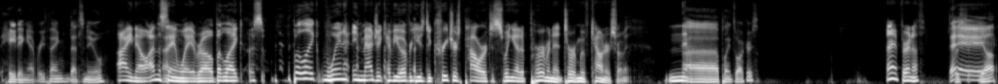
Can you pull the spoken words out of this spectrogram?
hating everything that's new. I know, I'm the same way, bro. But like, but like, when in Magic have you ever used a creature's power to swing at a permanent to remove counters from it? No. Uh, Planeswalkers. All right, fair enough. Hey, Yup.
